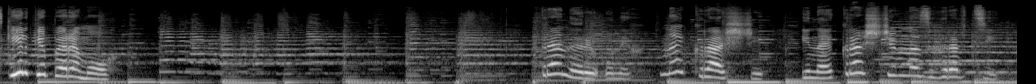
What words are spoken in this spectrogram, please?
скільки перемог. Тренери у них найкращі і найкращі в нас гравці.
